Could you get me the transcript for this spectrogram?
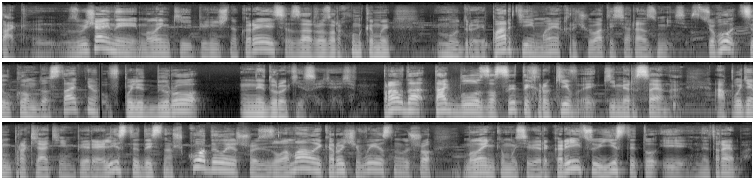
Так, е, звичайний маленький північнокореєць за розрахунками мудрої партії має харчуватися раз в місяць. Цього цілком достатньо. В політбюро не дураки сидять. Правда, так було за ситих років е, Кім Ір Сена. А потім прокляті імперіалісти десь нашкодили, щось зламали. Коротше, вияснили, що маленькому сєвєрокорейцю їсти то і не треба.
